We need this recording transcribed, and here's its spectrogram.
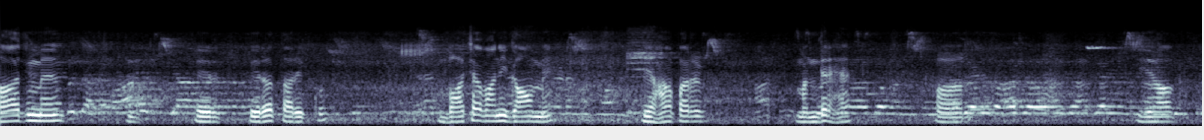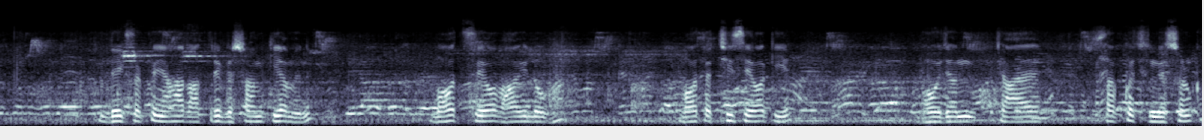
आज मैं तेरह तारीख को बाचावानी गाँव में यहाँ पर मंदिर है और ये आप देख सकते हैं, यहाँ रात्रि विश्राम किया मैंने। बहुत सेवा भावी लोग हैं, बहुत अच्छी सेवा की है। भोजन, चाय, सब कुछ निःशुल्क।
